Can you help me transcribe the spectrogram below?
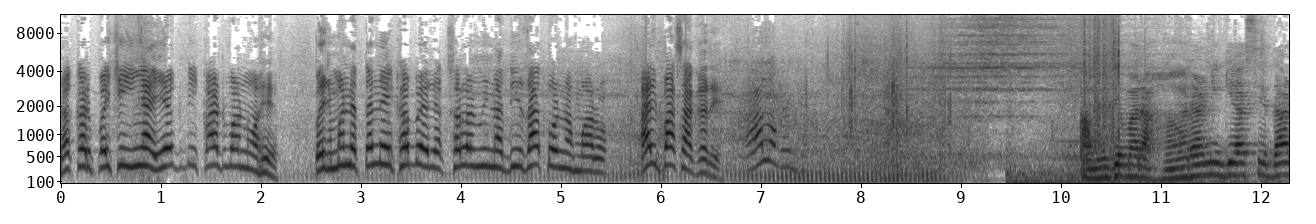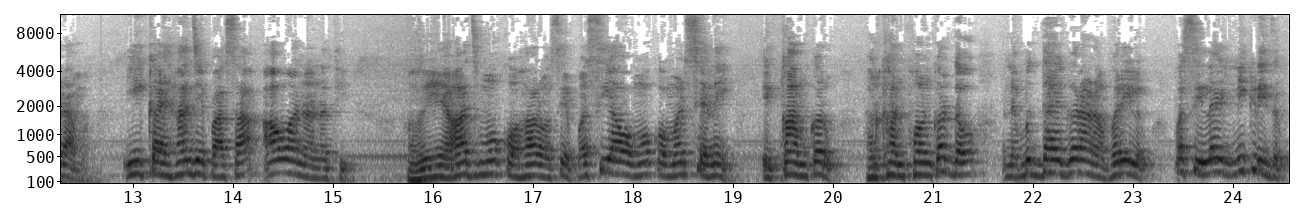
નકર પછી અહીંયા એક દી કાઢવાનો છે. પછી મને તને ખબર એક સલમીના દી જાતો ન મારો. હાલ પાછા ઘરે. હાલો ગાંડા આમ જે મારા હારાની ગયા છે દાડામાં એ કાંઈ હાંજે પાછા આવવાના નથી. હવે આજ મોકો હારો છે પછી આવો મોકો મળશે નહીં. એક કામ કરું હરખાન ફોન કરી દઉં અને બધાય ગરાણા ભરી લઉં પછી લઈને નીકળી જાઉં.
